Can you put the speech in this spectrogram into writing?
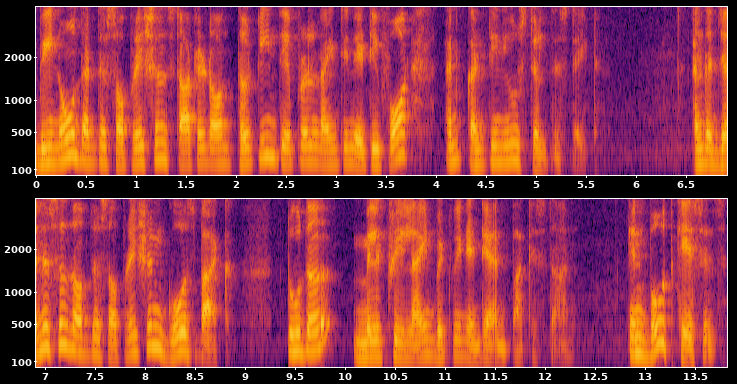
We know that this operation started on 13th April 1984 and continues till this date. And the genesis of this operation goes back to the military line between India and Pakistan. In both cases,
